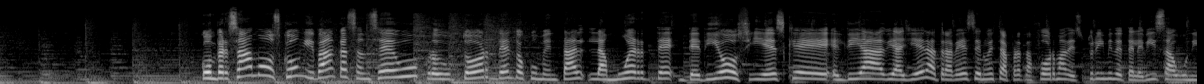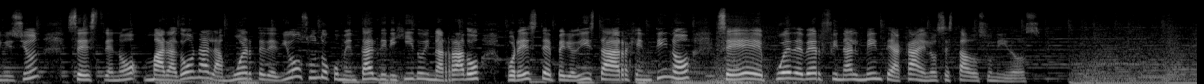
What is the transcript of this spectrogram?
Conversamos con Iván Casanseu, productor del documental La muerte de Dios. Y es que el día de ayer, a través de nuestra plataforma de streaming de Televisa Univisión, se estrenó Maradona, La muerte de Dios, un documental dirigido y narrado por este periodista argentino. Se puede ver finalmente acá en los Estados Unidos.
